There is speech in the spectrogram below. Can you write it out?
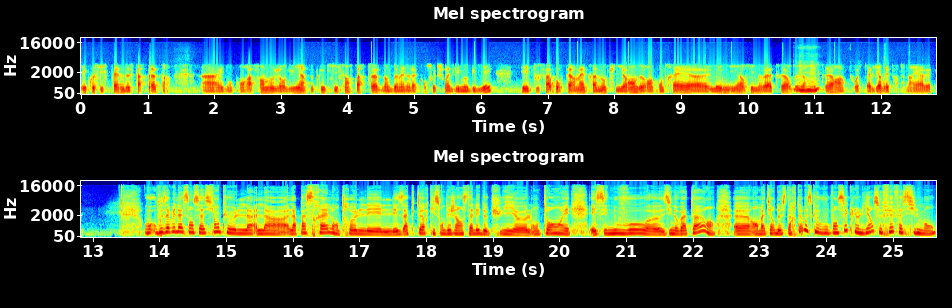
écosystèmes de start-up. Euh, et donc, on rassemble aujourd'hui un peu plus de 600 start-up dans le domaine de la construction et de l'immobilier. Et tout ça pour permettre à nos clients de rencontrer euh, les meilleurs innovateurs de leur mhm. secteur pour établir des partenariats avec eux. Vous avez la sensation que la, passerelle entre les, acteurs qui sont déjà installés depuis euh, longtemps et, ces nouveaux euh, innovateurs euh, en matière de start-up, est-ce que vous pensez que le lien se fait facilement?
